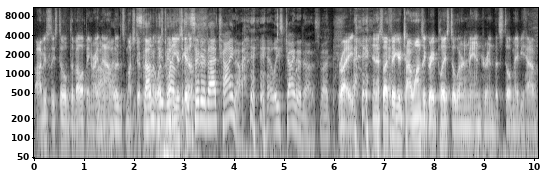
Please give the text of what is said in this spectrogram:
obviously still developing right well, now, but it's much different than it was 20 years ago. Consider that China. at least China does. But right, and so I figured Taiwan's a great place to learn Mandarin, but still maybe have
